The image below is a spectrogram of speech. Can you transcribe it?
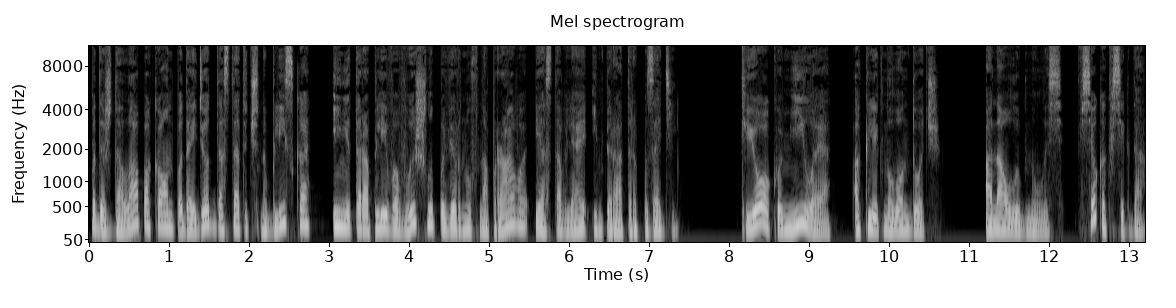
подождала, пока он подойдет достаточно близко, и неторопливо вышла, повернув направо и оставляя императора позади. «Кьёко, милая!» — окликнул он дочь. Она улыбнулась. Все как всегда.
